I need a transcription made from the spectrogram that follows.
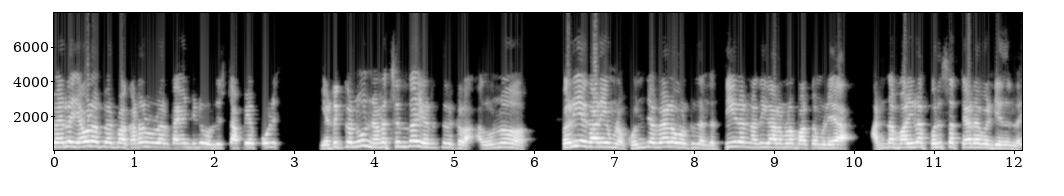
பேர்ல எவ்வளவு பேர்ப்பா கடலூர்ல இருக்காங்கன்னு சொல்லி ஒரு லிஸ்ட் அப்பயே போலீஸ் எடுக்கணும்னு நினைச்சிருந்தா எடுத்திருக்கலாம். அது ஒன்றும் பெரிய காரியம் இல்லை. கொஞ்சம் வேலை இருக்குது அந்த தீரன் அதிகாரம்லாம் பார்த்தோம் இல்லையா? அந்த மாதிரிலாம் பெருசா தேட வேண்டியது இல்லை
